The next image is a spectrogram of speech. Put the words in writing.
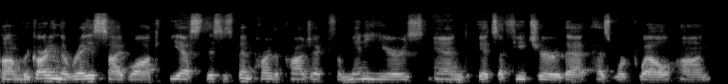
Um, regarding the raised sidewalk, yes, this has been part of the project for many years and it's a feature that has worked well on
